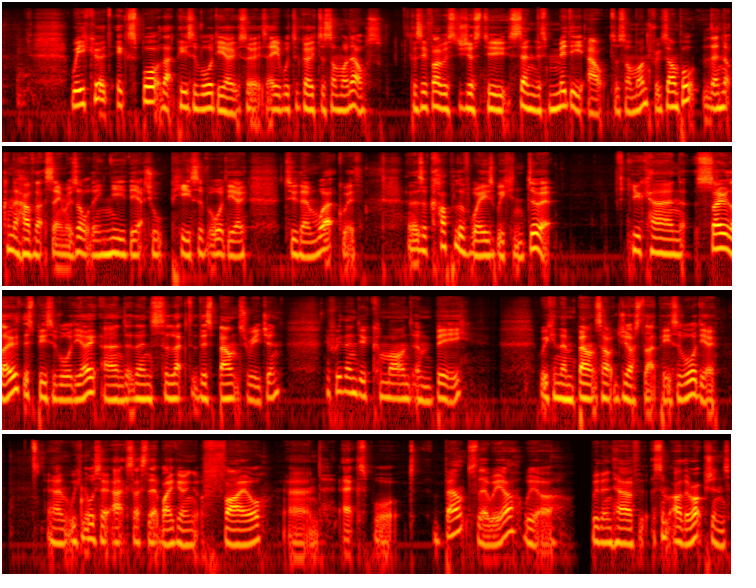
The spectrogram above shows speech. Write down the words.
We could export that piece of audio so it's able to go to someone else. Because if I was just to send this MIDI out to someone, for example, they're not going to have that same result. They need the actual piece of audio to then work with. And there's a couple of ways we can do it you can solo this piece of audio and then select this bounce region. If we then do Command and B, we can then bounce out just that piece of audio. Um, we can also access that by going File and Export Bounce. There we are. We are we then have some other options.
